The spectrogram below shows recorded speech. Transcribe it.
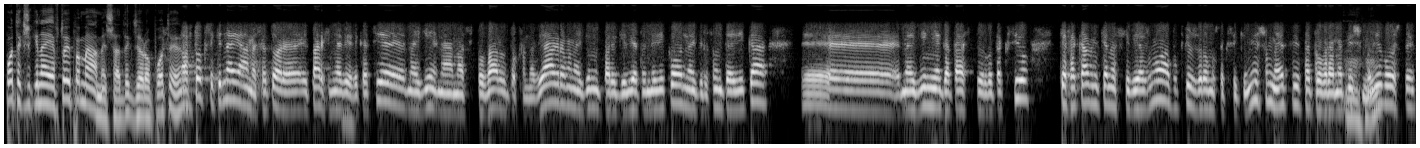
πότε ξεκινάει αυτό, είπαμε άμεσα, δεν ξέρω πότε. Αυτό ξεκινάει άμεσα. Τώρα υπάρχει μια διαδικασία να, γι, να μας υποβάλουν το χρονοδιάγραμμα, να γίνουν παραγγελία των ειδικών, να εγκριθούν τα υλικά, ε, να γίνει η εγκατάσταση του εργοταξίου και θα κάνουμε και ένα σχεδιασμό από ποιους δρόμους θα ξεκινήσουμε, έτσι θα προγραμματισουμε λίγο ώστε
